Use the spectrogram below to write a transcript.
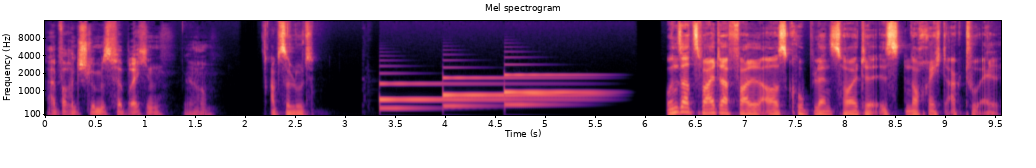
einfach ein schlimmes Verbrechen. Ja. Absolut. Unser zweiter Fall aus Koblenz heute ist noch recht aktuell.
